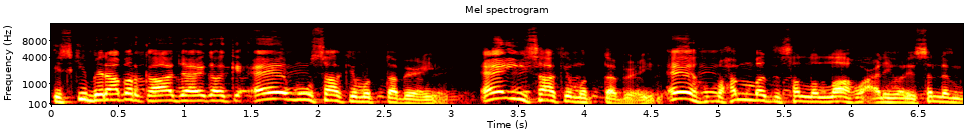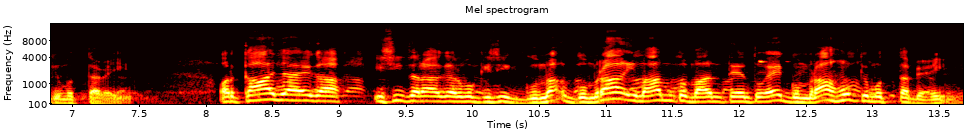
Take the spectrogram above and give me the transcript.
اس کی برابر کہا جائے گا کہ اے موسیٰ کے متبعین، اے عیسیٰ کے متبعین، اے محمد صلی اللہ علیہ وسلم کے متبعین اور کہا جائے گا، اسی طرح اگر وہ کسی گمراہ امام کو مانتے ہیں تو اے گمراہوں کے متبعین۔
